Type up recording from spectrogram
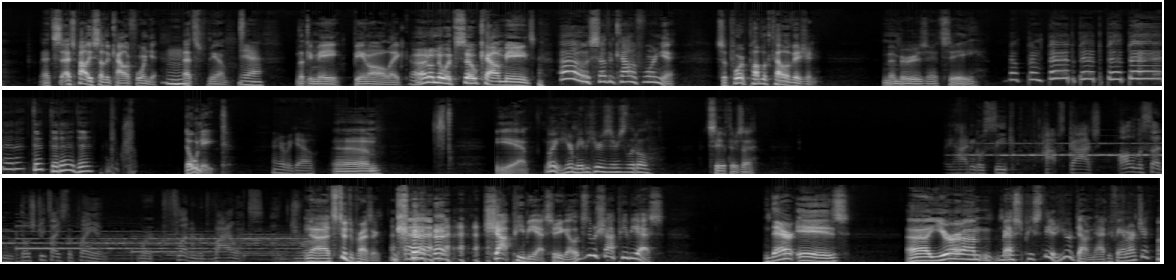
That's that's probably Southern California. That's you know. Yeah. Look at me being all like, I don't know what SoCal means. oh, Southern California. Support public television. Members. Let's see. Donate. There we go. Um. Yeah. Wait. Here. Maybe here's there's a little. Let's see if there's a. play hide and go seek, hopscotch. All of a sudden, those streets I used to play in were flooded with violence and drugs. No, it's too depressing. Shop PBS. Here you go. Let's do a Shop PBS. There is uh your um, masterpiece theater. You're a Downton Abbey fan, aren't you?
